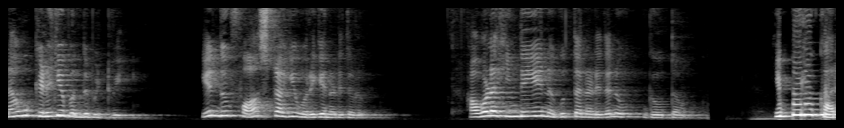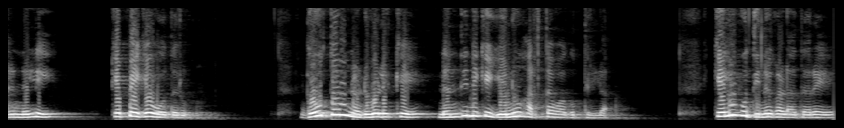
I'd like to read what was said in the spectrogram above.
ನಾವು ಕೆಳಗೆ ಬಂದು ಬಿಟ್ವಿ ಎಂದು ಫಾಸ್ಟಾಗಿ ಹೊರಗೆ ನಡೆದಳು. ಅವಳ ಹಿಂದೆಯೇ ನಗುತ್ತಾ ನಡೆದನು ಗೌತಮ್. ಇಬ್ಬರೂ ಕಾರಿನಲ್ಲಿ ಕೆಪೆಗೆ ಹೋದರು. ಗೌತಮ್ ನಡವಳಿಕೆ ನಂದಿನಿಗೆ ಏನೂ ಅರ್ಥವಾಗುತ್ತಿಲ್ಲ. ಕೆಲವು ದಿನಗಳಾದರೆ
